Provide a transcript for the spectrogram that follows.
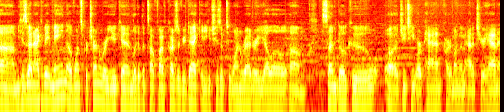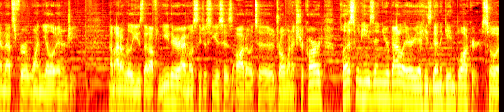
Um, he's got an activate main of once per turn where you can look at the top five cards of your deck and you can choose up to one red or yellow um, Son Goku, uh, GT, or Pan card among them added to your hand, and that's for one yellow energy. Um, I don't really use that often either. I mostly just use his auto to draw one extra card. Plus, when he's in your battle area, he's going to gain blocker. So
